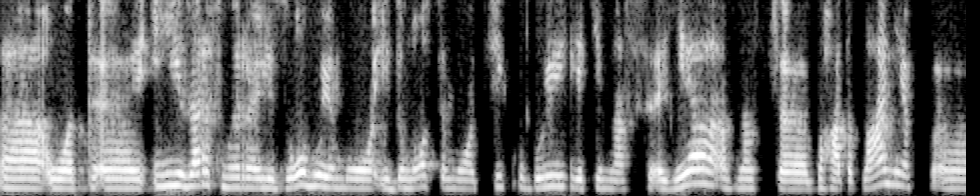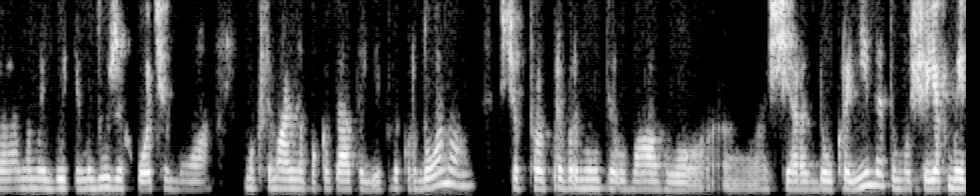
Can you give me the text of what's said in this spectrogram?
Е, От е, і зараз ми реалізовуємо і доносимо ці куби, які в нас є. В нас е, багато планів на майбутнє. Ми дуже хочемо максимально показати їх за кордоном, щоб привернути увагу ще раз до України, тому що як ми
